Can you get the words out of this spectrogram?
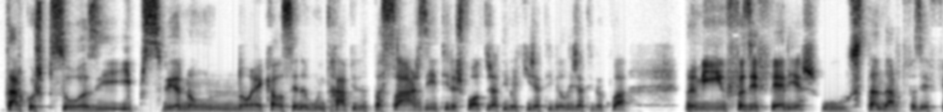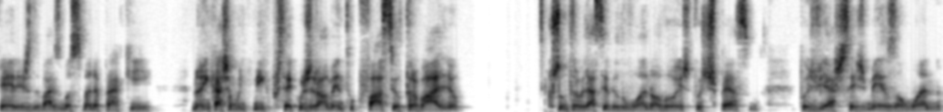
estar com as pessoas e, e perceber, não, não é aquela cena muito rápida de passares e tiras fotos, já estive aqui, já estive ali, já estive lá. Para mim, fazer férias, o standard de fazer férias, de vais uma semana para aqui, não encaixa muito comigo, por isso é que eu, geralmente o que faço, eu trabalho, costumo trabalhar cerca de um ano ou dois, depois despeço-me, depois viajo seis meses ou um ano,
